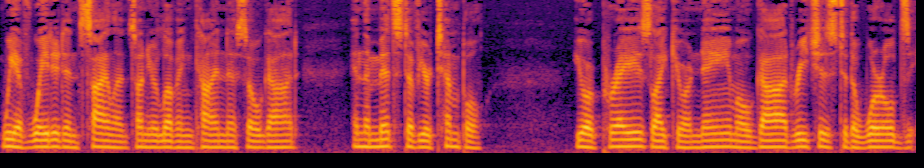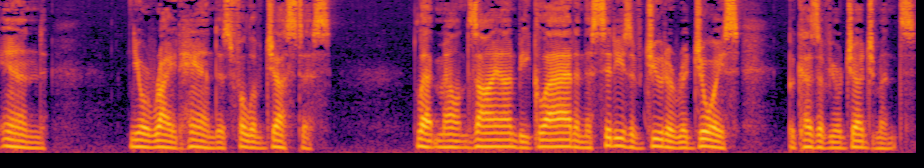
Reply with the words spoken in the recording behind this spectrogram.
We have waited in silence on your loving kindness, O God, in the midst of your temple. Your praise, like your name, O God, reaches to the world's end. Your right hand is full of justice. Let Mount Zion be glad and the cities of Judah rejoice because of your judgments.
